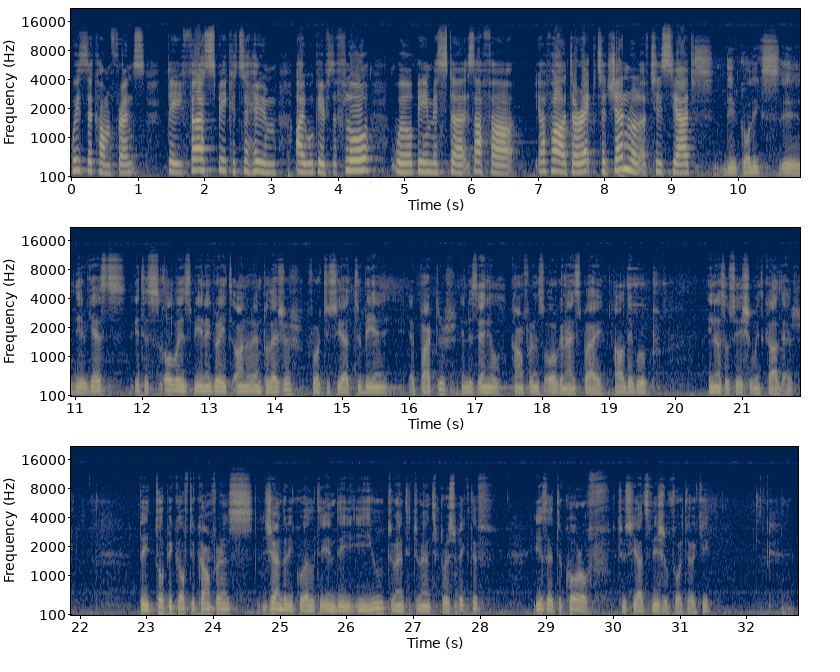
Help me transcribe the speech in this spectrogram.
with the conference, the first speaker to whom I will give the floor will be Mr. Zafer, Zafer Director General of TUSIAD. Dear colleagues, uh, dear guests, it has always been a great honor and pleasure for TUSIAD to be a partner in this annual conference organized by ALDE Group in association with Kagider. The topic of the conference, gender equality in the EU 2020 perspective, is at the core of TÜSİAD's vision for Turkey.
